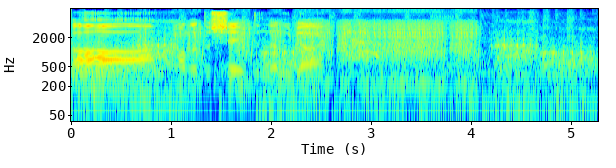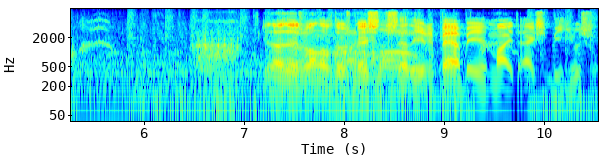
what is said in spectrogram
Aw, I wanted to save the little guy. Know, there's one of those missions that a repair bay might actually be useful.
